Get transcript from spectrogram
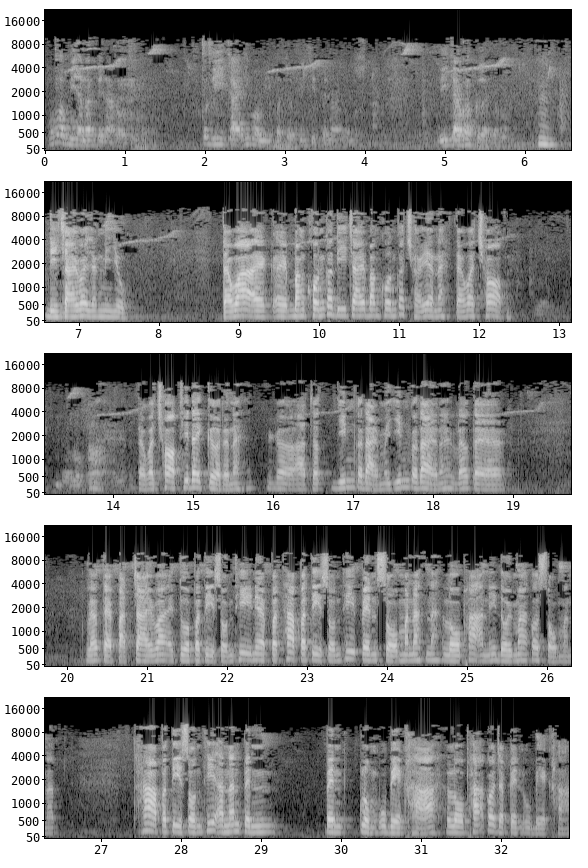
เพราะว่ามีอันนั้นเป็นอารมณ์ถูกไหมก็ดีใจที่มันมีปฏิสนธิจิตเป็นอารมณ์ดีใจว่าเกิดแล้วมันอืมดีใจว่ายังมีอยู่ แต่ว่าไอ้ไอ้บางคนก็ดีใจบางคนก็เฉยอะนะแต่ว่าชอบโลภะแต่ว่าชอบที่ได้เกิดอะนะก็อาจจะยิ้มก็ได้ไม่ยิ้มก็ได้นะแล้วแต่ แล้วแต่ปัจจัยว่าไอ้ตัวปฏิสนธิเนี่ยปถ้าปฏิสนธิเป็นโสมนัสนะโลภะอันนี้โดยมากก็โสมนัสถ้าปฏิสนธิอันนั้นเป็นเป็นกลุ่มอุเบกขา โลภะก็จะเป็นอุเบกขา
